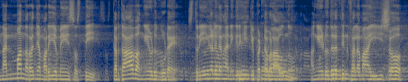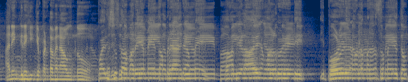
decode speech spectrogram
നന്മ നിറഞ്ഞ മറിയമേ സ്വസ്തി. കർത്താവ് അങ്ങയോട് കൂടെ സ്ത്രീകളിൽ അങ്ങ് അനുഗ്രഹിക്കപ്പെട്ടവളാവുന്നു. അങ്ങയുടെ ഉദരത്തിൻ ഫലമായി ഈശോ അനുഗ്രഹിക്കപ്പെട്ടവനാവുന്നു. പരിശുദ്ധ മറിയമേ തമ്പുരാന്റെ അമ്മേ പാപികളായ ഞങ്ങൾക്ക് വേണ്ടി ഇപ്പോഴും ഞങ്ങളുടെ മരണസമയത്തും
